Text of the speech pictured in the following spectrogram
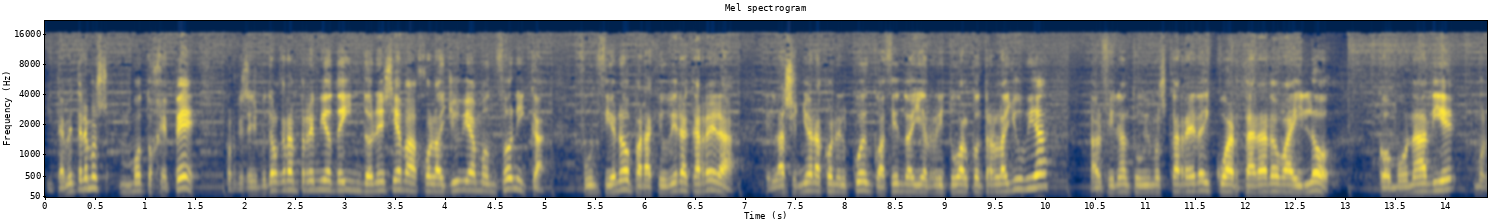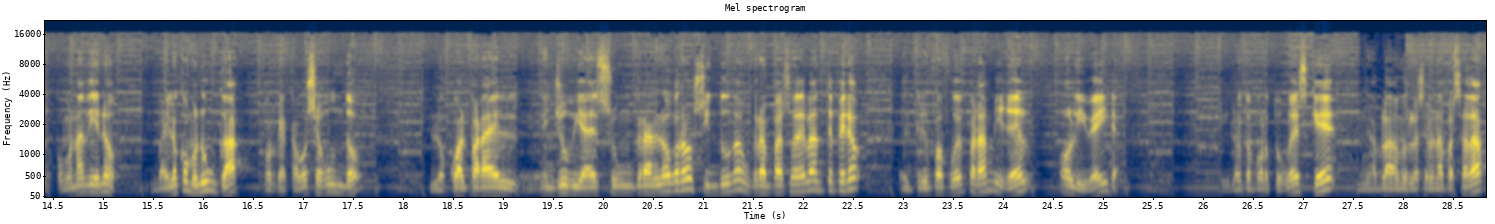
Y también tenemos MotoGP, porque se disputó el Gran Premio de Indonesia bajo la lluvia monzónica. Funcionó para que hubiera carrera. La señora con el cuenco haciendo ahí el ritual contra la lluvia. Al final tuvimos carrera y Cuartararo bailó como nadie. Bueno, como nadie no. Bailó como nunca, porque acabó segundo. Lo cual para él en lluvia es un gran logro, sin duda, un gran paso adelante. Pero el triunfo fue para Miguel Oliveira piloto portugués que hablábamos la semana pasada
